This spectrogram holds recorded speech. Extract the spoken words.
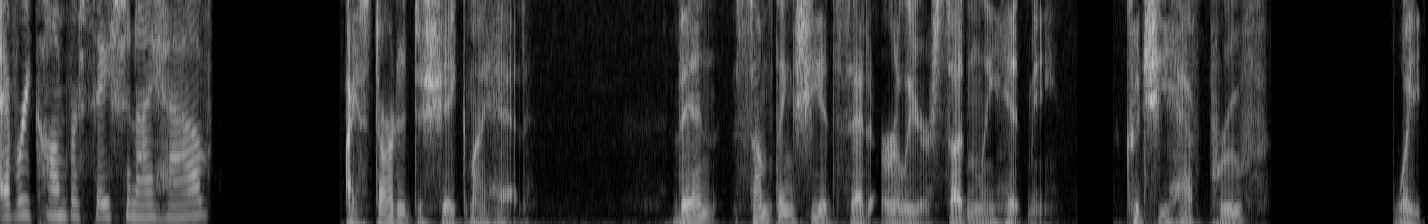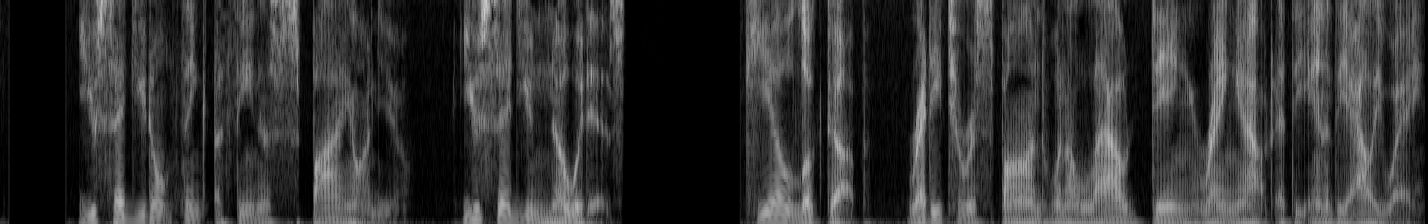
every conversation I have. I started to shake my head. Then something she had said earlier suddenly hit me. Could she have proof? Wait, you said you don't think Athena's spying on you. You said you know it is. Kio looked up, ready to respond when a loud ding rang out at the end of the alleyway.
